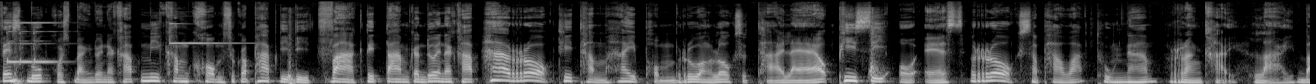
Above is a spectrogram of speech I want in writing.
Facebook โคชแบงค์ด้วยนะครับ มีคำคมสุขภาพดีๆ ฝากติดตามกันด้วยนะครับ 5 โรคที่ทำให้ผมร่วงโรคสุดท้ายแล้ว PCOS โรคสภาวะถุงน้ำรังไข่หลายใบ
